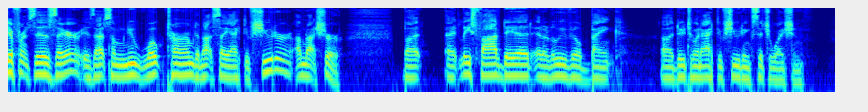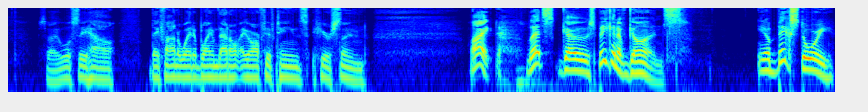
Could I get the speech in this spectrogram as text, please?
difference is there. Is that some new woke term to not say active shooter? I'm not sure, but at least five dead at a Louisville bank uh, due to an active shooting situation. So we'll see how they find a way to blame that on AR-15s here soon. All right, let's go. Speaking of guns, you know, big story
